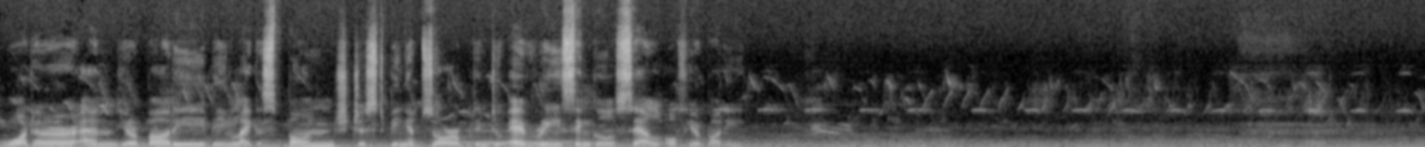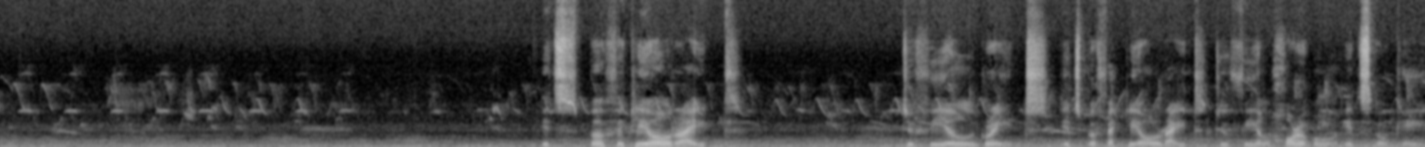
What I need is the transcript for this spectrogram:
water and your body being like a sponge, just being absorbed into every single cell of your body. It's perfectly alright to feel great. It's perfectly alright to feel horrible. It's okay.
